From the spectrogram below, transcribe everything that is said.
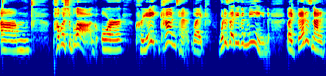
um, publish a blog or create content. Like, what does that even mean? Like, that is not an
